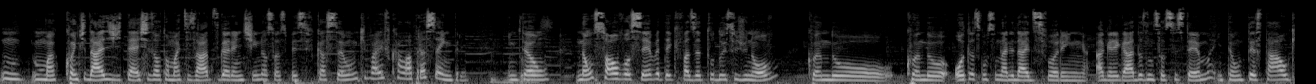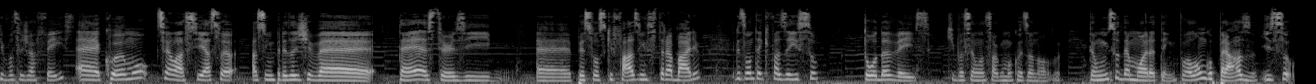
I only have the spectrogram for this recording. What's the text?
um- uma quantidade de testes automatizados garantindo a sua especificação que vai ficar lá para sempre. Então, não só você vai ter que fazer tudo isso de novo. Quando, quando outras funcionalidades forem agregadas no seu sistema, então testar o que você já fez. É, como, sei lá, se a sua, a sua empresa tiver testers e é, pessoas que fazem esse trabalho, eles vão ter que fazer isso toda vez que você lançar alguma coisa nova. Então isso demora tempo. A longo prazo, isso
